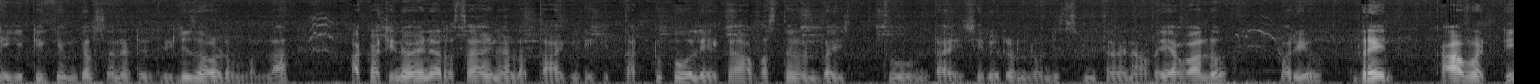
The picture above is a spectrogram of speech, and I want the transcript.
నెగిటివ్ కెమికల్స్ అనేటివి రిలీజ్ అవ్వడం వల్ల ఆ కఠినమైన రసాయనాల తాకిడికి తట్టుకోలేక అవస్థను అనుభవిస్తూ ఉంటాయి శరీరంలోని సున్నితమైన అవయవాలు మరియు బ్రెయిన్. కాబట్టి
